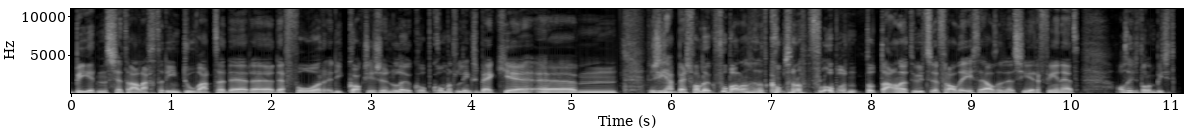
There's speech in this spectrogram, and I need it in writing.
beren centraal achterin, Duarte daar, eh, daarvoor. Die Cox is een leuke opkomend linksbekje. Ehm, dus die heeft best wel leuke voetballers. En dat komt er voorlopig totaal net uit. Vooral de eerste helft en het Jereveen net. Al is het wel een beetje het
